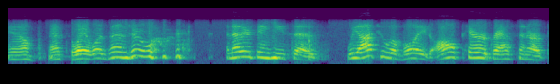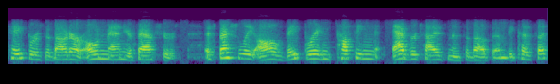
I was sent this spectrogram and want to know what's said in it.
you know, that's the way it was then too. Another thing he says, we ought to avoid all paragraphs in our papers about our own manufacturers, especially all vaporing, puffing advertisements about them, because such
